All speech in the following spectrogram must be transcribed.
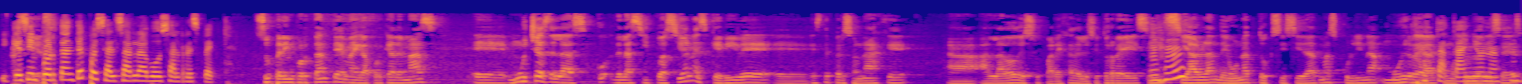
y que es importante pues alzar la voz al respecto. Súper importante, Maiga, porque además eh, muchas de las, de las situaciones que vive eh, este personaje al lado de su pareja de Luisito Reyes, sí, hablan de una toxicidad masculina muy real, como tú lo dices,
